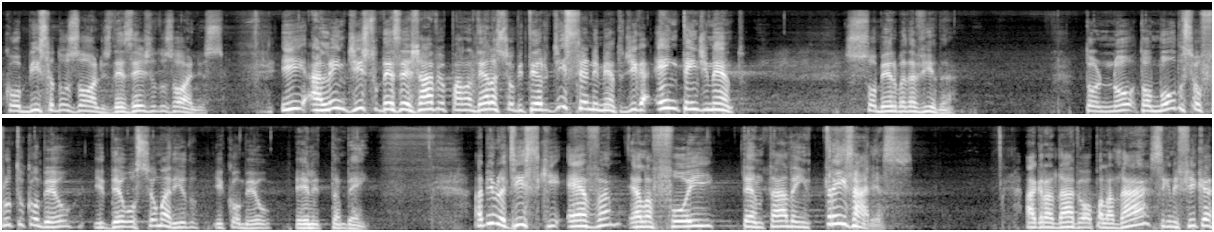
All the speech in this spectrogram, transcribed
Cobiça dos olhos, desejo dos olhos. E, além disso, desejável para dela se obter discernimento, diga entendimento. Soberba da vida tornou, tomou do seu fruto comeu, e deu ao seu marido e comeu ele também. A Bíblia diz que Eva, ela foi tentada em três áreas. Agradável ao paladar significa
